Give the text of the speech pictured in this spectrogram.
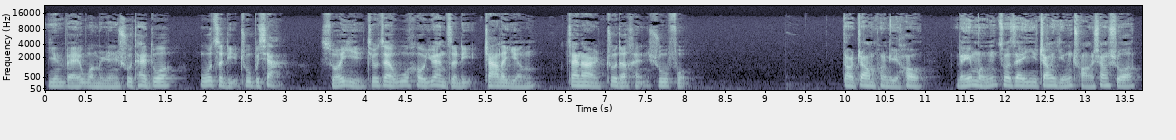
因为我们人数太多，屋子里住不下，所以就在屋后院子里扎了营，在那儿住得很舒服。到帐篷里后，雷蒙坐在一张营床上说：“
